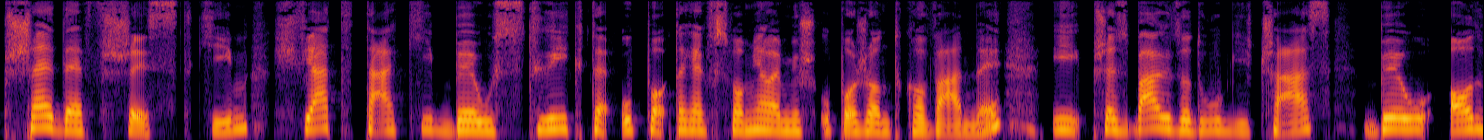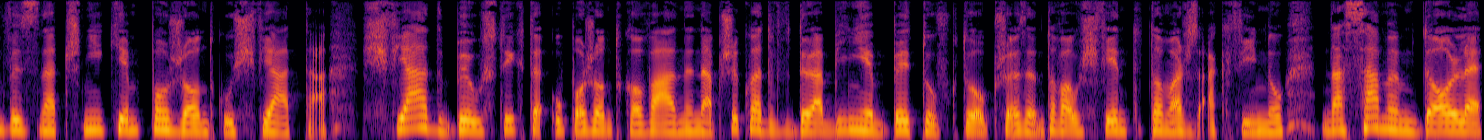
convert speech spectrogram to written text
przede wszystkim świat taki był stricte, tak jak wspomniałem, już uporządkowany i przez bardzo długi czas był on wyznacznikiem porządku świata. Świat był stricte uporządkowany, na przykład w drabinie bytów, którą prezentował święty Tomasz z Akwinu. Na samym dole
